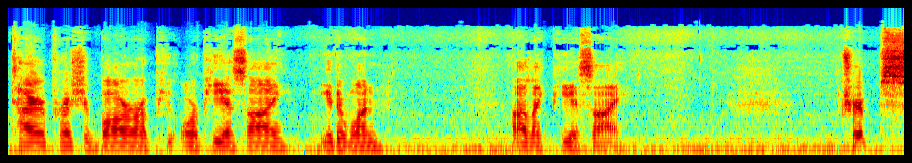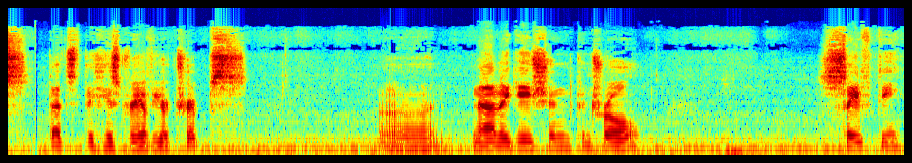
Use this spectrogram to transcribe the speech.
tire pressure bar or, P or PSI, either one. I like PSI. Trips, that's the history of your trips. Uh, navigation control, safety.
